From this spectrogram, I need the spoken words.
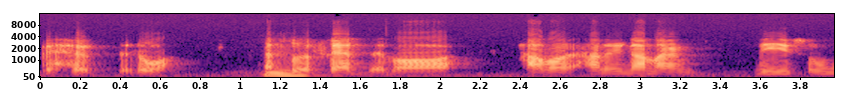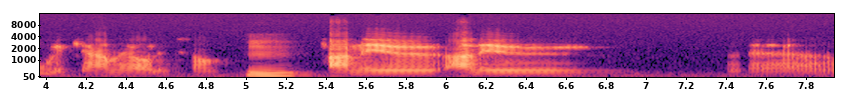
behövde då. Jag tror att Fredde var, han var, han är ju en annan, vi är ju så olika han och jag liksom. Mm. Han är ju, han är ju, eh,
